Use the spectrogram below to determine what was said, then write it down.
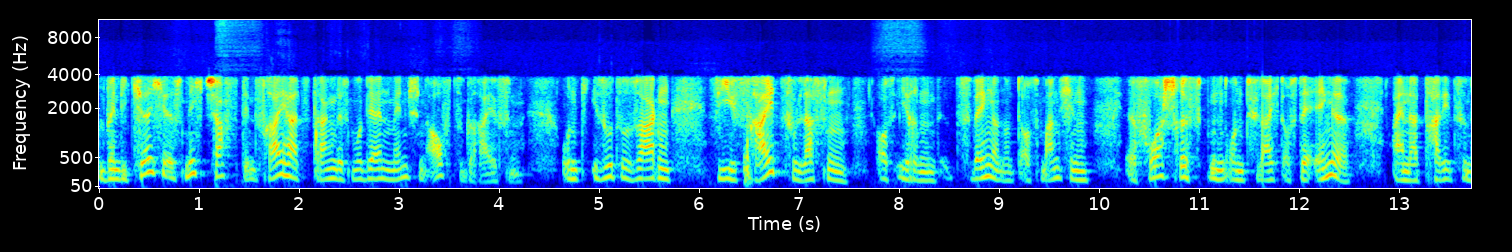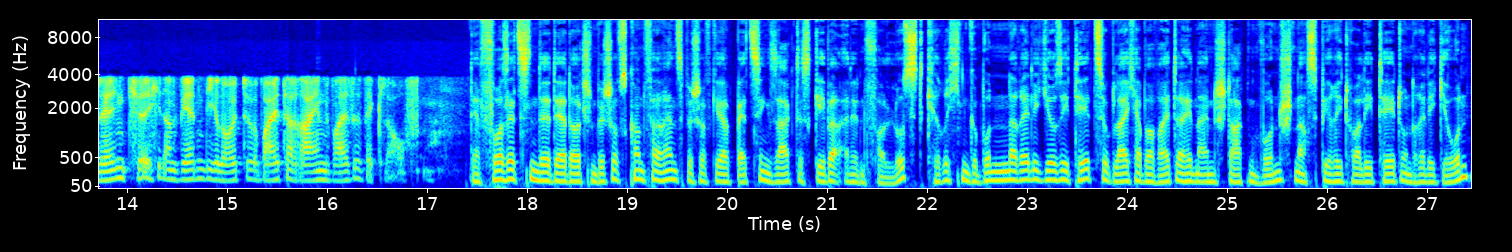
Und wenn die Kirche es nicht schafft, den Freiheitsdrang des modernen Menschen aufzugreifen und sozusagen sie freizulassen aus ihren Zwängen und aus manchen äh, Vorschriften und vielleicht aus der Enge einer traditionellen Kirche, dann werden die Leute weiter reihenweise weglaufen. Der Vorsitzende der Deutschen Bischofskonferenz, Bischof Georg Betzing, sagt, es gebe einen Verlust kirchengebundener Religiosität, zugleich aber weiterhin einen starken Wunsch nach Spiritualität und Religion.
